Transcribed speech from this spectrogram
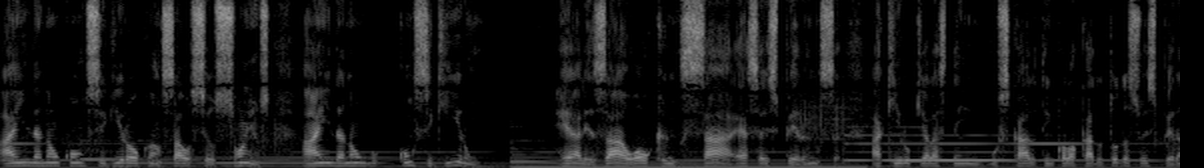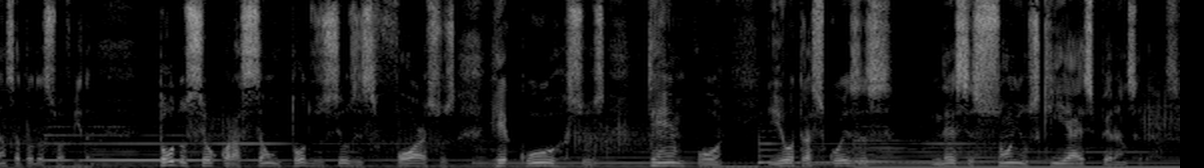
ainda não conseguiram alcançar os seus sonhos, ainda não conseguiram realizar ou alcançar essa esperança, aquilo que elas têm buscado, têm colocado toda a sua esperança, toda a sua vida, todo o seu coração, todos os seus esforços, recursos, tempo e outras coisas nesses sonhos que é a esperança delas.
